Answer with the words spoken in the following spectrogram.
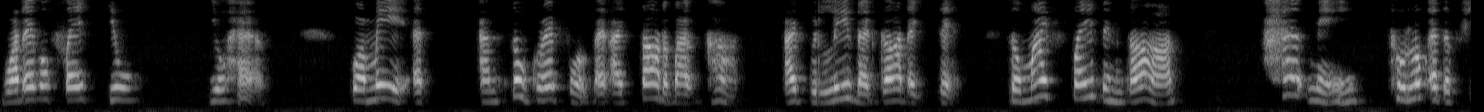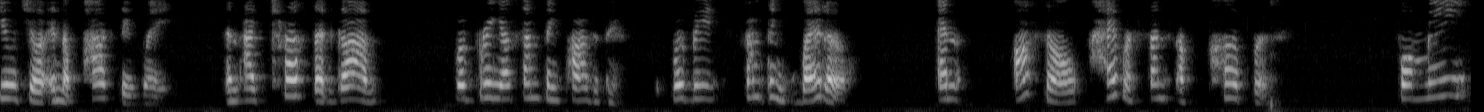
Whatever faith you, you have, for me, I'm so grateful that I thought about God. I believe that God exists. So my faith in God helped me to look at the future in a positive way. And I trust that God will bring us something positive, will be something better. And also have a sense of purpose. For me,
